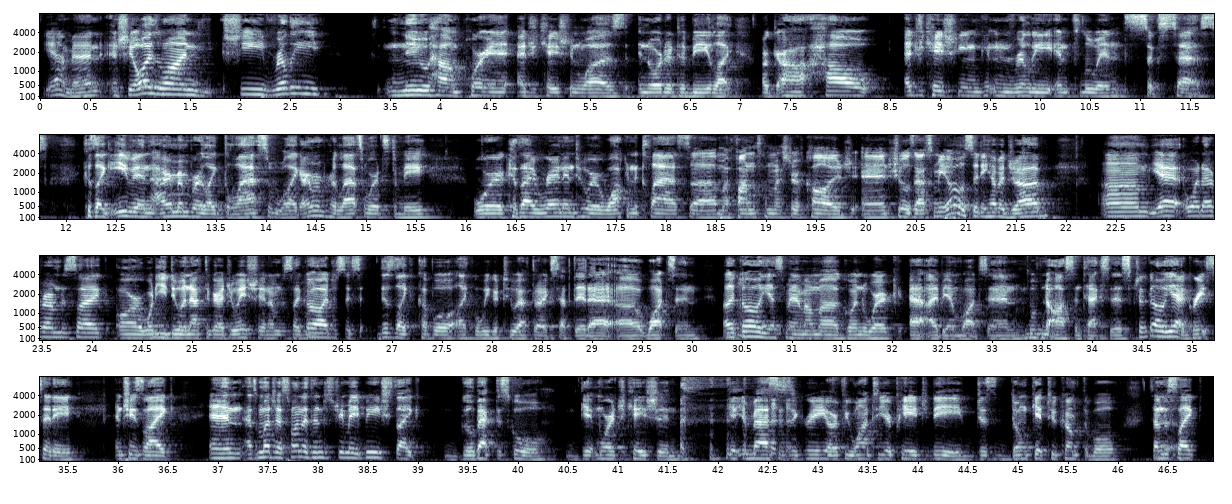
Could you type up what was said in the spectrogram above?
Yeah, man. And she always wanted, she really knew how important education was in order to be like, or uh, how education can really influence success. Cause like even, I remember like the last, like I remember her last words to me were, cause I ran into her walking to class, uh, my final semester of college, and she was asking me, oh, so do you have a job? um, yeah, whatever. I'm just like, or what are you doing after graduation? I'm just like, oh, I just, this is like a couple, like a week or two after I accepted at uh, Watson. I'm like, oh, yes, ma'am, I'm uh, going to work at IBM Watson, moving to Austin, Texas. She's like, oh, yeah, great city. And she's like, and as much as fun as industry may be, she's like, go back to school, get more education, get your master's degree, or if you want to, your PhD. Just don't get too comfortable. So I'm just like,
